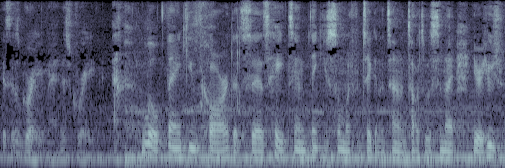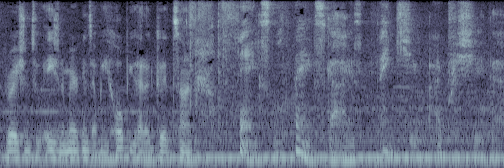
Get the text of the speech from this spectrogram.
this is great, man. It's great. Little thank you card that says, "Hey Tim, thank you so much for taking the time to talk to us tonight. You're a huge inspiration to Asian Americans, and we hope you had a good time." Thanks, thanks, guys. Thank you. I appreciate that.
